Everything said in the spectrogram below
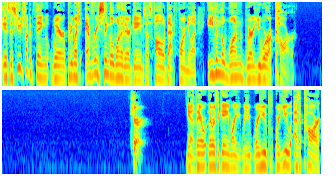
It's this huge fucking thing where pretty much every single one of their games has followed that formula, even the one where you were a car. Sure. Yeah, there there was a game where you, where you where you as a car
